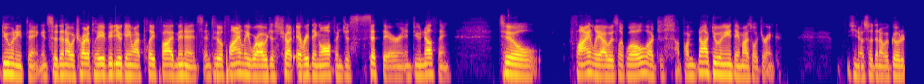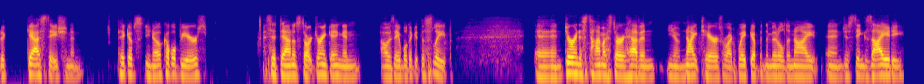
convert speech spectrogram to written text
do anything. And so then I would try to play a video game. I'd play five minutes until finally where I would just shut everything off and just sit there and do nothing. Till finally I was like, well, I just if I'm not doing anything, I might as well drink. You know, so then I would go to the gas station and pick up, you know, a couple beers, sit down and start drinking, and I was able to get to sleep. And during this time, I started having, you know, night terrors where I'd wake up in the middle of the night and just anxiety,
